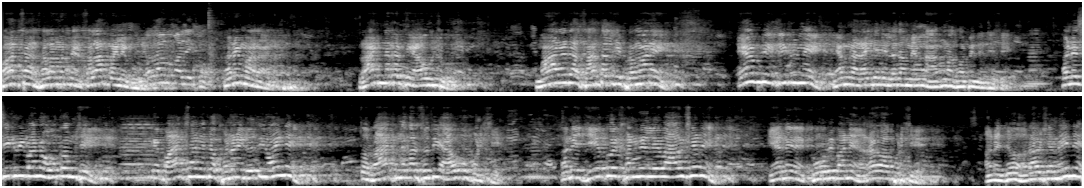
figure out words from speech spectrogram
બાદશાહ સલામત ને સલામ માલિક સલામ માલિક અરે મહારાજ રાજનગરથી આવું છું. મહારાજા સાતમજી પ્રમાણે એમની દીકરીને એમના રાજ્યની લગામ એમના હાથમાં સોંપી દીધી છે. અને દીકરીબાનો હુકમ છે કે બાદશાહને જો ખંડણી જોતી હોય ને તો રાજનગર સુધી આવવું પડશે. અને જે કોઈ ખંડણી લેવા આવશે ને, એને કુંવરીબાને હરાવવા પડશે. અને જો હરાવશે નહીં ને,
